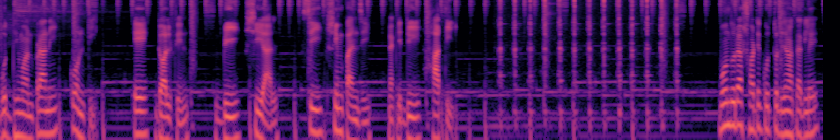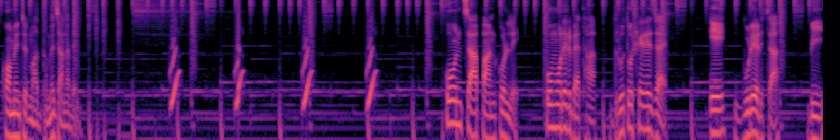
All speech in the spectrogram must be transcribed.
বুদ্ধিমান প্রাণী কোনটি? এ ডলফিন বি শিয়াল সি শিম্পাঞ্জি নাকি ডি হাতি বন্ধুরা সঠিক উত্তর জানা থাকলে কমেন্টের মাধ্যমে জানাবেন। কোন চা পান করলে কোমরের ব্যথা দ্রুত সেরে যায়? এ, গুড়ের চা, বি,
